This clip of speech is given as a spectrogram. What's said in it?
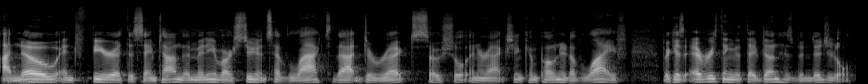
I know and fear at the same time that many of our students have lacked that direct social interaction component of life because everything that they've done has been digital,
